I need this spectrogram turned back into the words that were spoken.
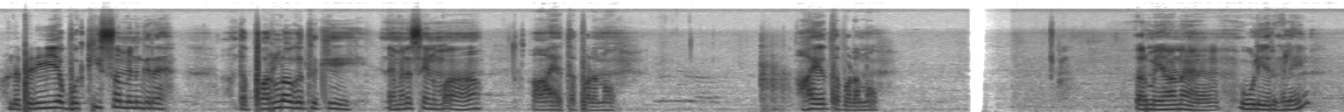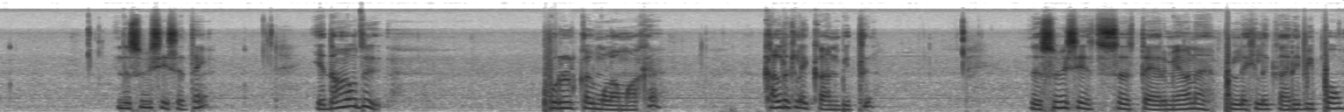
அந்த பெரிய பொக்கிஷம் என்கிற அந்த பரலோகத்துக்கு நம்ம என்ன செய்யணுமா? ஆயத்தப்படணும். ஆயத்தப்படணும். அருமையான ஊழியர்களே இந்த சுவிசேஷத்தை ஏதாவது பொருட்கள் மூலமாக கலர்களை காண்பித்து இந்த சுவிசேஷத்தை அருமையான பிள்ளைகளுக்கு அறிவிப்போம்.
